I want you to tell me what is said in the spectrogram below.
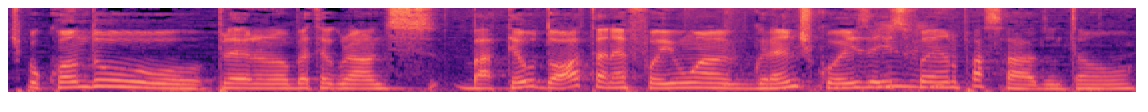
Tipo, quando o PlayerUnknown's Battlegrounds bateu o Dota, né? Foi uma grande coisa e isso foi ano passado. Então,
